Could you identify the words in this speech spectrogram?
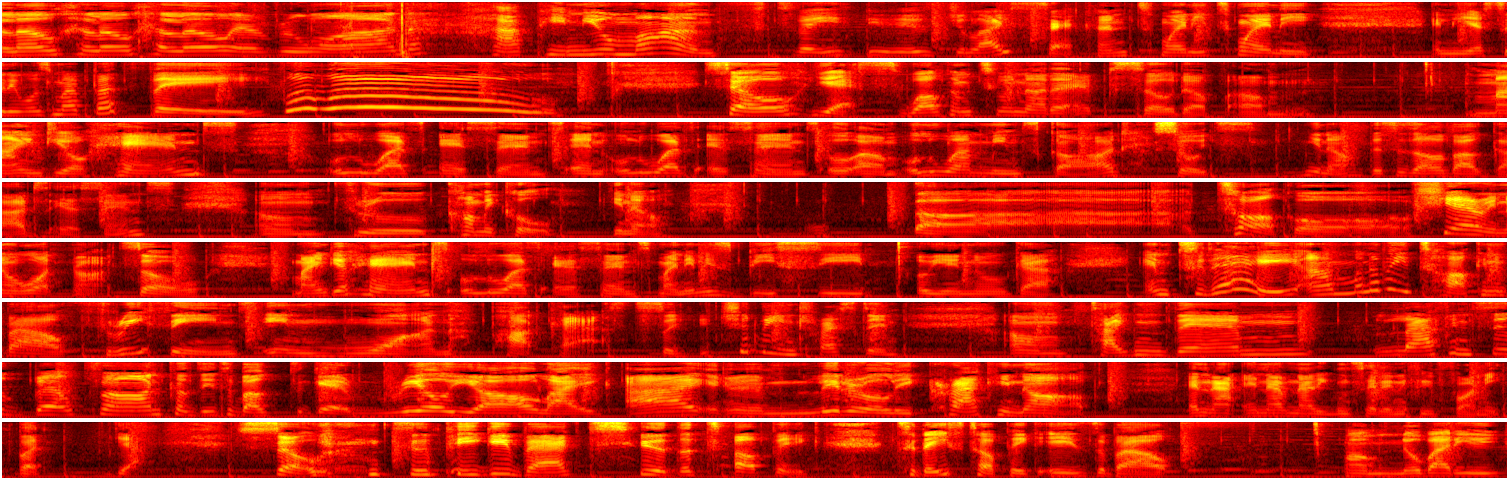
Hello, hello, hello, everyone. Happy new month. Today is July 2nd, 2020. And yesterday was my birthday. Woo woo! So, yes, welcome to another episode of um, Mind Your Hands, Oluwa's Essence. And Oluwa's Essence, oh, um, Oluwa means God. So it's, you know, this is all about God's essence um, through comical, you know, uh, talk or sharing or whatnot. So, mind your hands, Oluwa's Essence. My name is BC Oyenuga, and today I'm going to be talking about three themes in one podcast. So, it should be interesting. Um, tighten them, laughing silk belts on, because it's about to get real, y'all. Like, I am literally cracking up, and, I, and I've not even said anything funny, but yeah. So, to piggyback to the topic, today's topic is about um, nobody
